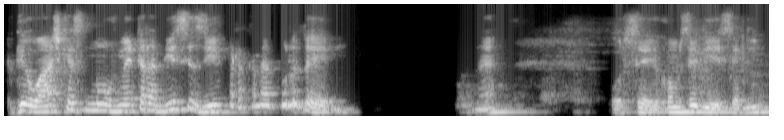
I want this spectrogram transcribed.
porque eu acho que esse movimento era decisivo para a candidatura dele. Né? Ou seja, como você disse, ele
